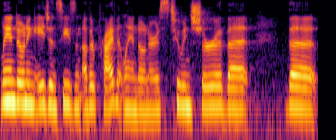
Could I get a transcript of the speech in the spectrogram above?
landowning agencies and other private landowners to ensure that the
